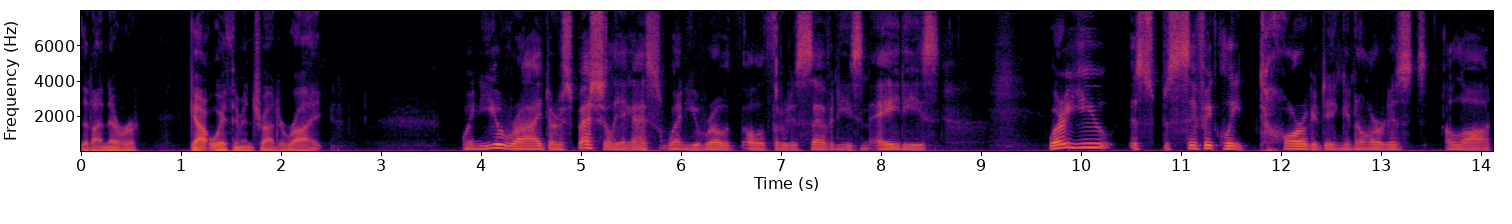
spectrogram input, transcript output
that I never got with him and tried to write. When you write, or especially I guess when you wrote all through the 70s and 80s, were you specifically targeting an artist a lot,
